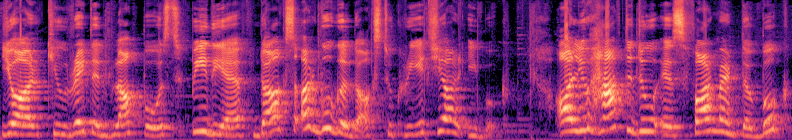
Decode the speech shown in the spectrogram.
your curated blog post, PDF, Docs or Google Docs to create your ebook. All you have to do is format the book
